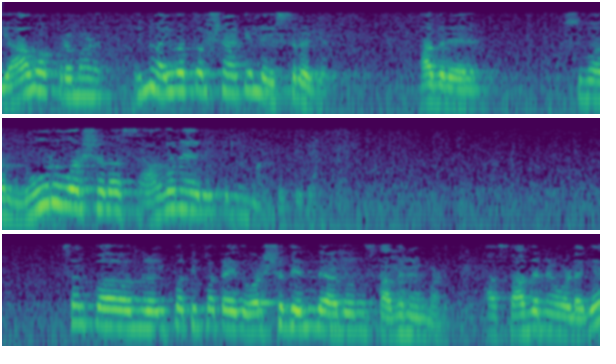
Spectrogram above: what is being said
ಯಾವ ಪ್ರಮಾಣ, ಇನ್ನು ಐವತ್ತು ವರ್ಷ ಆಗಿಲ್ಲ ಇಸ್ರೋಗೆ. ಆದರೆ ಸುಮಾರು ನೂರು ವರ್ಷದ ಸಾಧನೆ ರೀತಿಯಲ್ಲಿ ಮಾಡಿಬಿಟ್ಟಿದೆ. ಸ್ವಲ್ಪ ಒಂದು ಇಪ್ಪತ್ತು, ಇಪ್ಪತ್ತೈದು ವರ್ಷದಿಂದ ಅದೊಂದು ಸಾಧನೆ ಮಾಡುತ್ತೆ ಆ ಸಾಧನೆ ಒಳಗೆ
